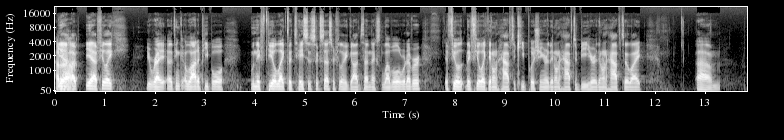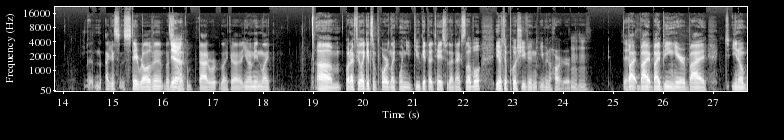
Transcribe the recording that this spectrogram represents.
I don't yeah, know how- I, yeah. I feel like you're right. I think a lot of people, when they feel like the taste of success or feel like they got to that next level or whatever, it feel they feel like they don't have to keep pushing or they don't have to be here. They don't have to like, um, I guess stay relevant, but Yeah. not like a bad word, like a you know what I mean, like. Um, but I feel like it's important. Like when you do get that taste for that next level, you have to push even even harder Damn. by by by being here, by you know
